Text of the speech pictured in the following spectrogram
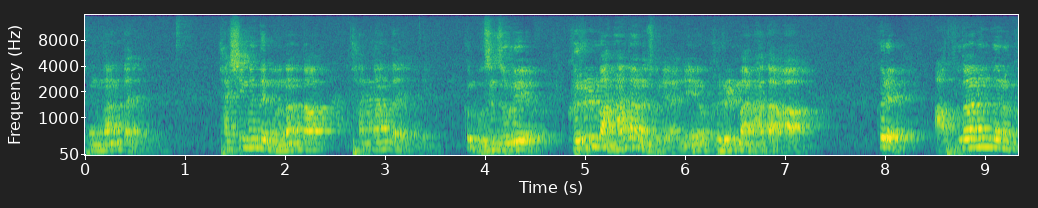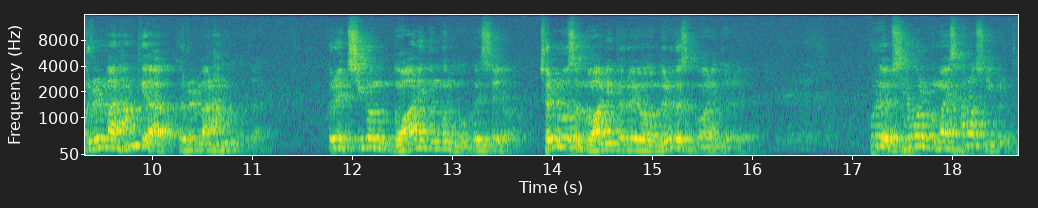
콩 난다. 파 심은데 뭐 난다? 팥 난다. 그 무슨 소리예요? 그럴만 하다는 소리 아니에요? 그럴만 하다. 그래, 아프다는 거는 그럴만 한 게 그럴만 한 거거든. 그래, 지금 노안이 든 건 뭐겠어요? 젊어서 노안이 들어요? 늙어서 노안이 들어요? 그래요. 세월 그만이 살았으니 그렇다.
